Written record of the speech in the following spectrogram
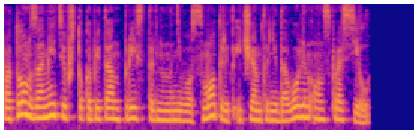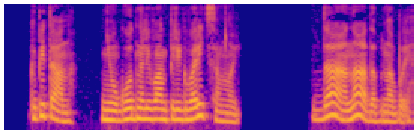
Потом, заметив, что капитан пристально на него смотрит и чем-то недоволен, он спросил. «Капитан, не угодно ли вам переговорить со мной?» «Да, надобно бы»,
